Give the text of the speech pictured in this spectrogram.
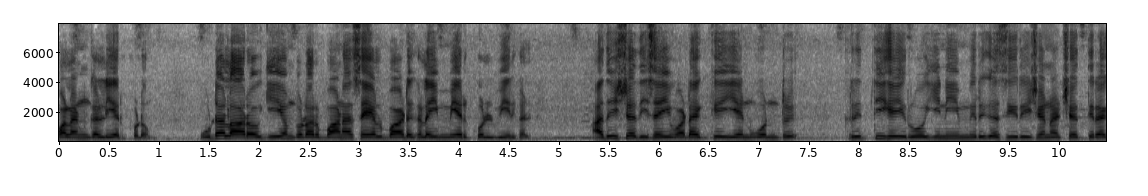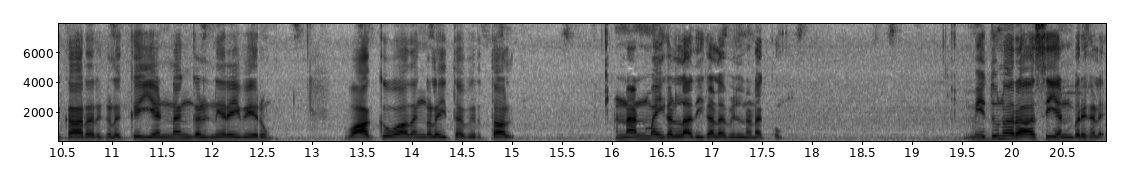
பலன்கள் ஏற்படும். உடல் ஆரோக்கியம் தொடர்பான செயல்பாடுகளை மேற்கொள்வீர்கள். அதிர்ஷ்ட திசை வடக்கு எண் ஒன்று. கிருத்திகை ரோகிணி மிருகசீரிஷ நட்சத்திரக்காரர்களுக்கு எண்ணங்கள் நிறைவேறும். வாக்குவாதங்களை தவிர்த்தால் நன்மைகள் அதிகளவில் நடக்கும். மிதுன ராசி என்பர்களே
